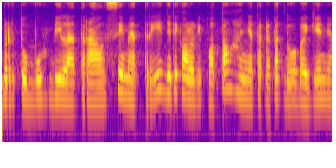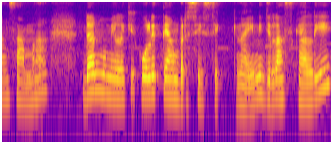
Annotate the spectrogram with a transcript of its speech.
bertubuh bilateral simetri. Jadi kalau dipotong hanya terdapat dua bagian yang sama dan memiliki kulit yang bersisik. Nah, ini jelas sekali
